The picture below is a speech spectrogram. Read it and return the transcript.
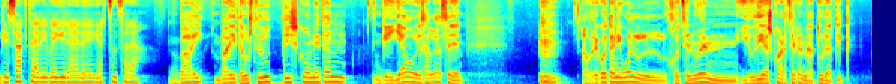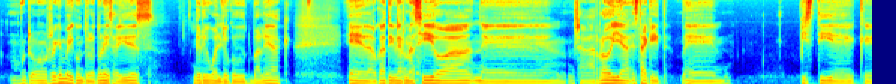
gizarteari begira ere jartzen zara. Bai, bai, eta uste dut disko honetan gehiago bezala, ze aurrekoetan igual jotzen nuen irudi asko hartzera naturatik. Horrekin bai konturatu naiz, adibidez, gero igual joko dut baleak, e, daukat hibernazioa, e, sagarroia, ez dakit, e, piztiek e,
